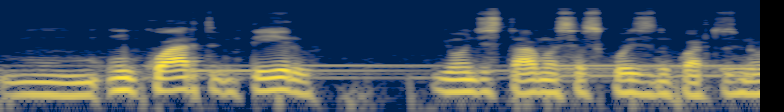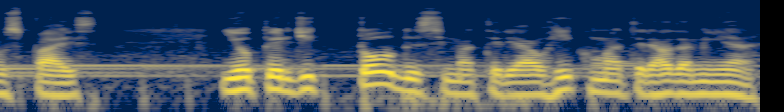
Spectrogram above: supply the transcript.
um quarto inteiro e onde estavam essas coisas no quarto dos meus pais. E eu perdi todo esse material, rico material da minha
